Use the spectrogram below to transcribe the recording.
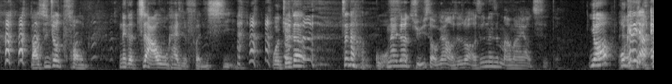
老师就从那个炸物开始分析，我觉得真的很过分。那就举手跟老师说，老师那是妈妈要吃的。有，我跟你讲，哎、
